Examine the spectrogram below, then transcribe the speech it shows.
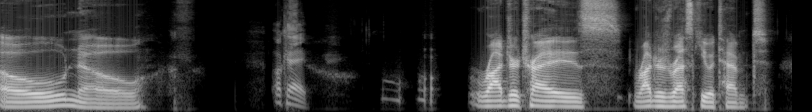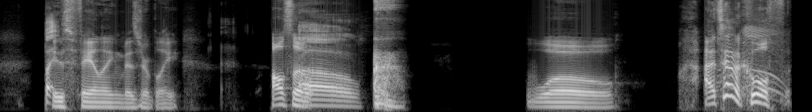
Oh no. Okay. Roger tries Roger's rescue attempt But- is failing miserably. Also, Oh. whoa. that's kind of a cool Oh.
